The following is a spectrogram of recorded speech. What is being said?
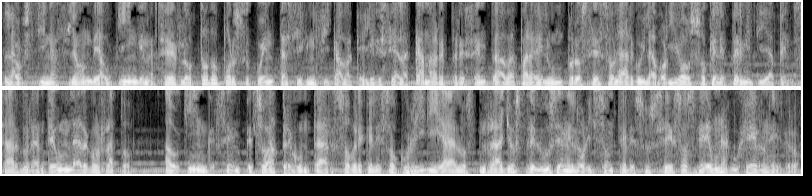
La obstinación de Hawking en hacerlo todo por su cuenta significaba que irse a la cama representaba para él un proceso largo y laborioso que le permitía pensar durante un largo rato. Hawking se empezó a preguntar sobre qué les ocurriría a los rayos de luz en el horizonte de sucesos de un agujero negro.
